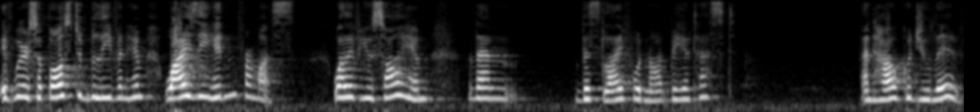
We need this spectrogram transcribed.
If we're supposed to believe in Him, why is He hidden from us? Well, if you saw Him, then this life would not be a test. And how could you live?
